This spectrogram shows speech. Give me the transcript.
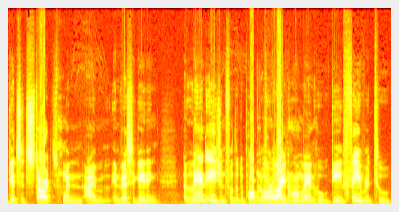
gets its start when I'm investigating a land agent for the Department of All right. Hawaii and Homeland who gave favorite to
